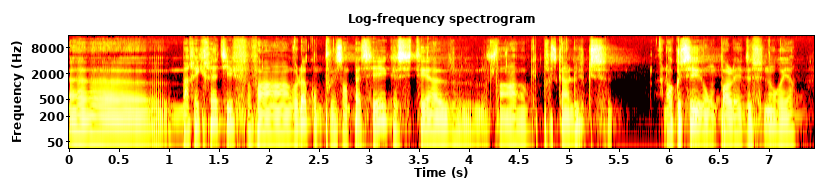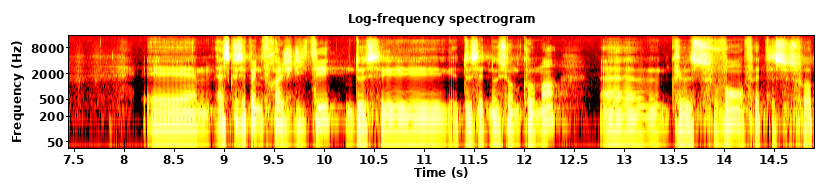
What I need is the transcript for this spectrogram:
euh, bah, récréatif, enfin voilà, qu'on pouvait s'en passer, que c'était, euh, enfin, presque un luxe, alors que c'est, on parlait de se nourrir. Est-ce que c'est pas une fragilité de, ces, de cette notion de commun que souvent en fait ce soit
